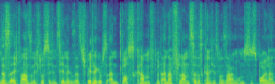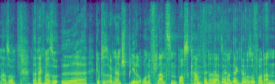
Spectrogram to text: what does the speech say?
Das ist echt wahnsinnig lustig in Szene gesetzt. Später gibt es einen Bosskampf mit einer Pflanze, das kann ich jetzt mal sagen, ohne zu spoilern. Also da denkt man so, äh, gibt es irgendein Spiel ohne Pflanzen-Bosskampf? Ne? Also man denkt immer sofort an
